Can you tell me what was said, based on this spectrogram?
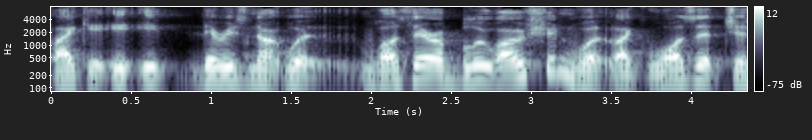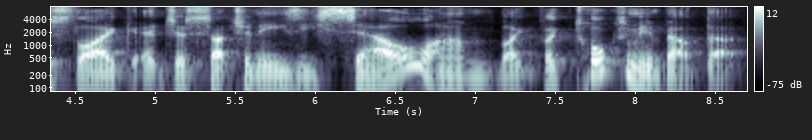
like it, it, there is no was there a blue ocean? What like was it just like just such an easy sell? Um like like talk to me about that.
